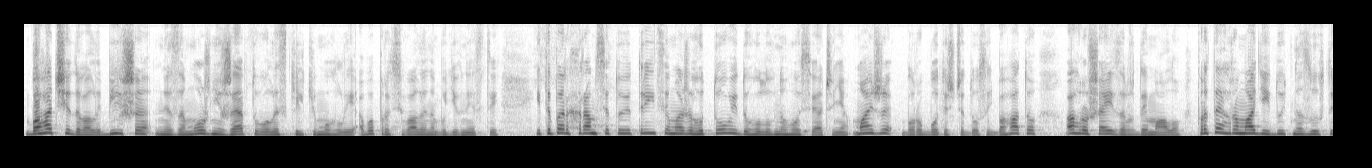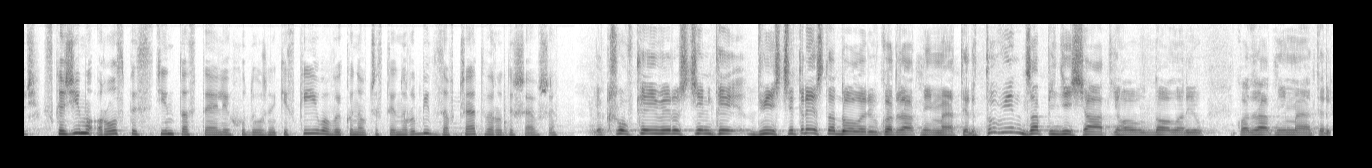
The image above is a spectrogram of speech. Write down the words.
Багатші давали більше, незаможні жертвували скільки могли або працювали на будівництві. І тепер храм Святої Трійці майже готовий до головного освячення. Майже, бо роботи ще досить багато, а грошей завжди мало. Проте громаді йдуть на зустріч. Скажімо, розпис стін та стелі. Художник із Києва виконав частину робіт за вчетверо дешевше. Якщо в Києві розцінки 200-300 доларів квадратний метр, то він за 50 його доларів квадратний метр.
